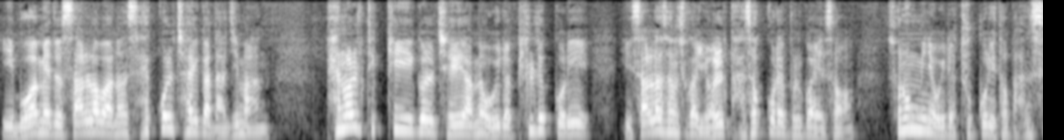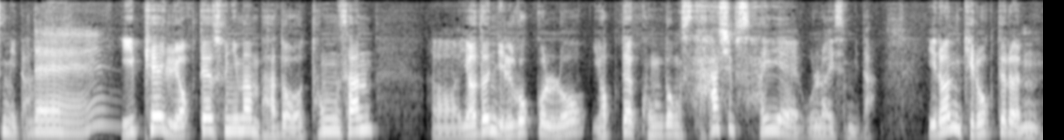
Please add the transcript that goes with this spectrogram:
이 모하메드 살라와는 3골 차이가 나지만 페널티킥을 제외하면 오히려 필드골이 이 살라 선수가 15골에 불과해서 손흥민이 오히려 두 골이 더 많습니다. 네. EPL 역대 순위만 봐도 통산 어, 87골로 역대 공동 44위에 올라 있습니다. 이런 기록들은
